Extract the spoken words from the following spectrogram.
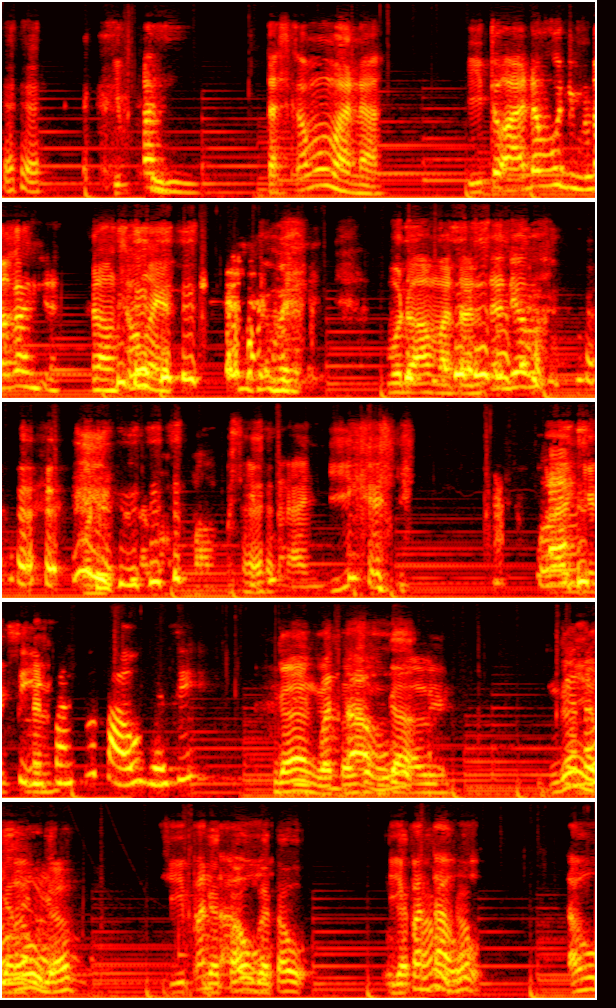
Ipan, tas kamu mana? Itu ada bu di belakang langsung aja. Bodoh amatan saya dia mah. Mampus Ipan anjing. Eh, si Ipan tuh tahu gak sih? enggak Ipan enggak tahu sekali enggak Nggak enggak tahu ya? dap Si Ipan Gak tahu, tahu. gak tahu. Si Ipan tahu. Tahu.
